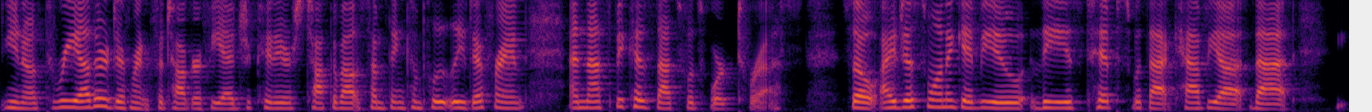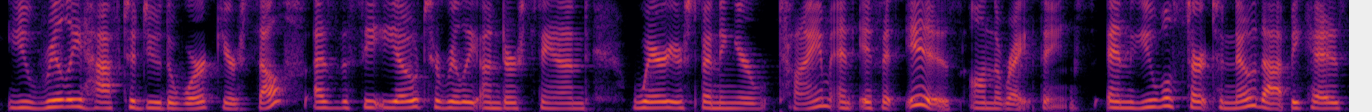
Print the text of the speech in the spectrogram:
you know, three other different photography educators talk about something completely different. And that's because that's what's worked for us. So I just want to give you these tips with that caveat that you really have to do the work yourself as the CEO to really understand where you're spending your time and if it is on the right things. And you will start to know that because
